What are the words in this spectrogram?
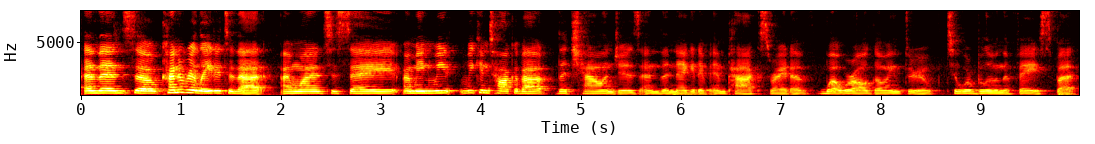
and then so kind of related to that i wanted to say i mean we we can talk about the challenges and the negative impacts right of what we're all going through till we're blue in the face but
